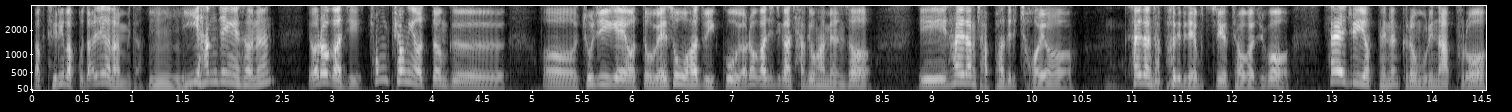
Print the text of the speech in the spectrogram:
막 들이받고 난리가 납니다. 음. 이 항쟁에서는 여러 가지 총평의 어떤 그 어, 조직의 어떤 왜소화도 있고 여러 가지가 작용하면서 이 사회당 좌파들이 져요. 사회당 좌파들이 내부 져가지고 사회주의 협회는 그럼 우리는 앞으로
